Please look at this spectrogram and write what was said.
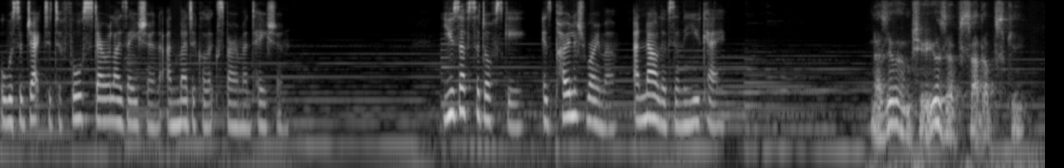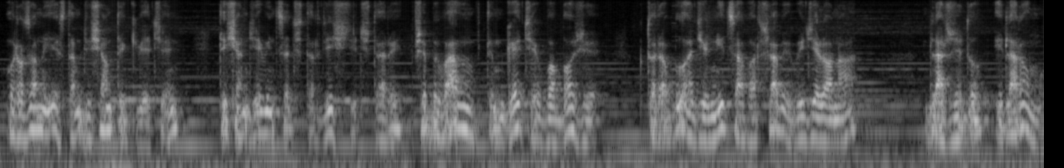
or were subjected to forced sterilisation and medical experimentation. Józef Sadowski is Polish Roma and now lives in the UK. Nazywam się Józef Sadowski. Urodzony jestem 10 kwiecień 1944. Przebywałem w tym gecie w obozie, która była dzielnica w Warszawie wydzielona dla Żydów i dla Romów.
